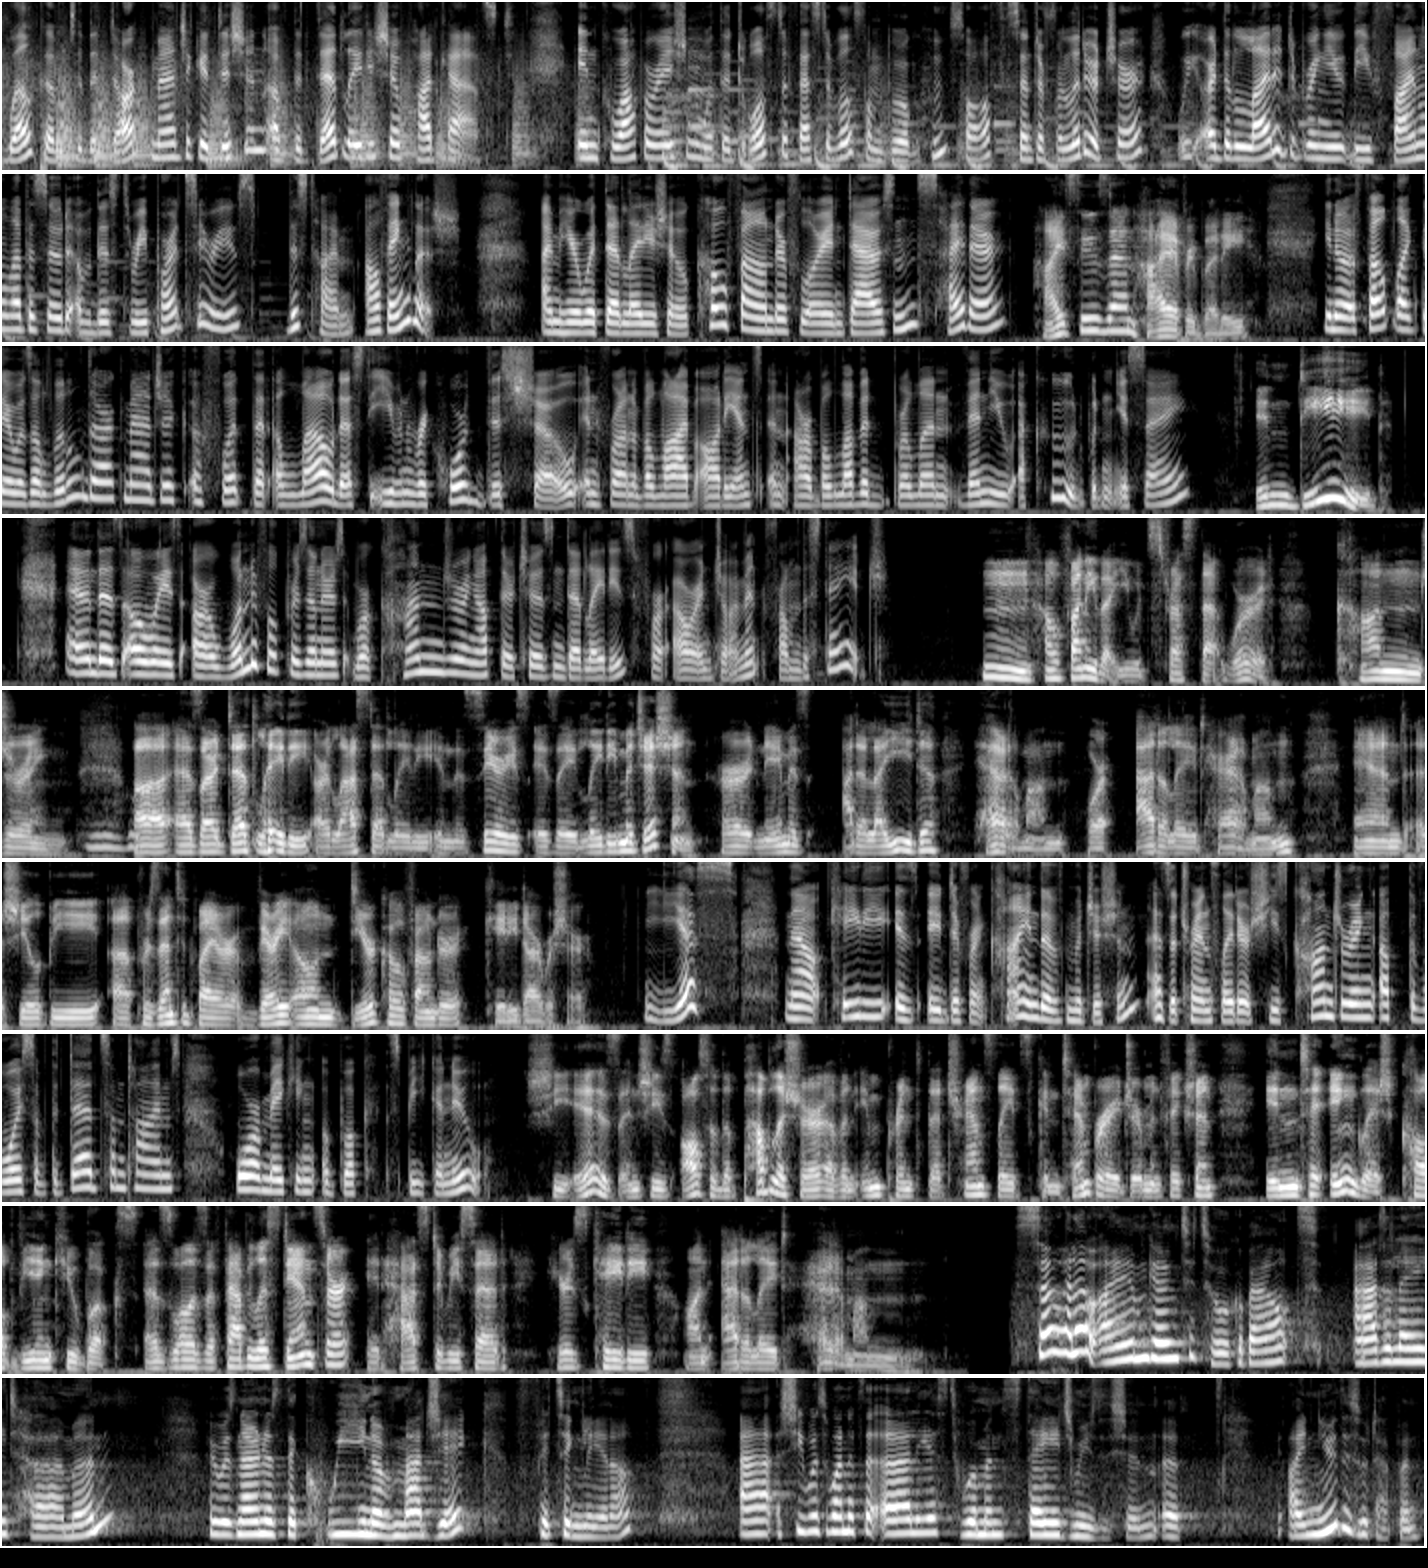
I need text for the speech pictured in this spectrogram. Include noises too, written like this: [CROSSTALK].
Welcome to the Dark Magic edition of the Dead Lady Show podcast. In cooperation with the Droste Festival from Burg Hülshoff Center for Literature, we are delighted to bring you the final episode of this three part series, this time auf English. I'm here with Dead Lady Show co founder Florian Duijsens. Hi there. Hi, Susan. Hi, everybody. You know, it felt like there was a little dark magic afoot that allowed us to even record this show in front of a live audience in our beloved Berlin venue ACUD, wouldn't you say? Indeed. And as always, our wonderful presenters were conjuring up their chosen dead ladies for our enjoyment from the stage. Hmm, how funny that you would stress that word. Conjuring. Uh, as our dead lady, our last dead lady in this series, is a lady magician. Her name is Adelaide Herrmann, or Adelaide Herrmann, and uh, she'll be uh, presented by our very own dear co founder, Katy Derbyshire. Yes. Now, Katy is a different kind of magician. As a translator, she's conjuring up the voice of the dead sometimes, or making a book speak anew. She is, and she's also the publisher of an imprint that translates contemporary German fiction into English called V&Q Books, as well as a fabulous dancer, it has to be said. Here's Katy on Adelaide Herrmann. So, hello, I am going to talk about Adelaide Herrmann, who was known as the Queen of Magic, fittingly enough. Uh, she was one of the earliest women stage musicians. Uh, I knew this would happen.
